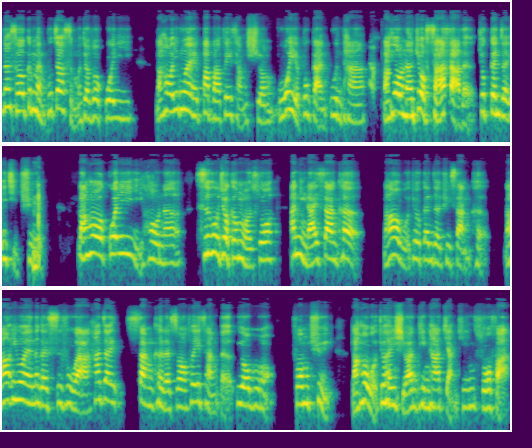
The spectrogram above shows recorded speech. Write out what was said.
那时候根本不知道什么叫做皈依，然后因为爸爸非常凶，我也不敢问他，然后呢就傻傻的就跟着一起去。然后皈依以后呢，师父就跟我说：“啊，你来上课。”然后我就跟着去上课。然后因为那个师父啊，他在上课的时候非常的幽默风趣，然后我就很喜欢听他讲经说法，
